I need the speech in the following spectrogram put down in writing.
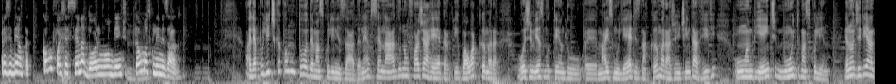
Presidenta, como foi ser senador em um ambiente tão masculinizado? Olha, a política como um todo é masculinizada, né? O Senado não foge à regra, igual a Câmara. Hoje, mesmo tendo é, mais mulheres na Câmara, a gente ainda vive um ambiente muito masculino. Eu não diria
